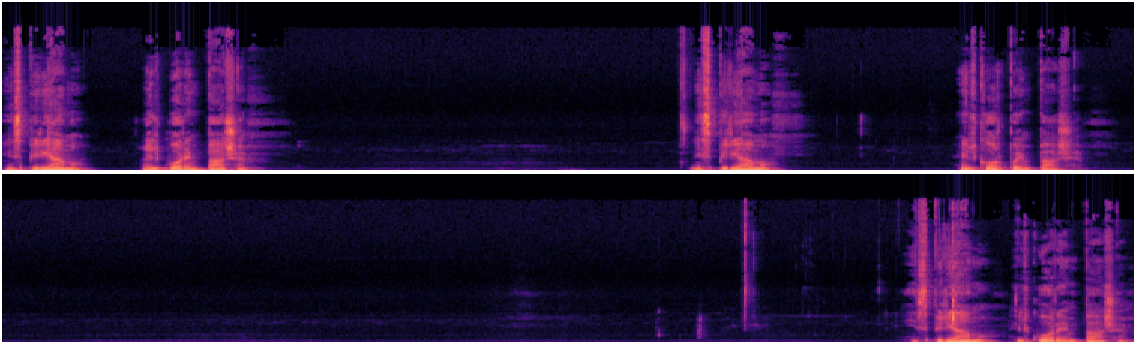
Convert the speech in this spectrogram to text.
Inspiriamo e il cuore in pace. Espiriamo e il corpo è in pace. Ispiriamo, il cuore in pace.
